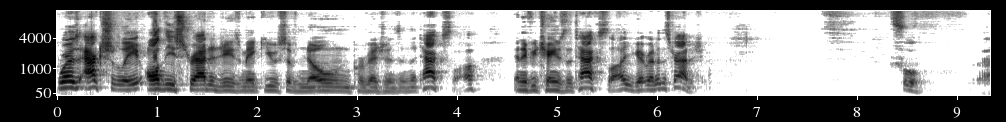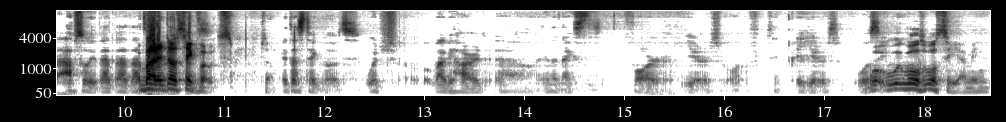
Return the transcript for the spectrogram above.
Whereas actually, all these strategies make use of known provisions in the tax law. And if you change the tax law, you get rid of the strategy. Phew. Absolutely. That, that, but it does take votes. So. It does take votes, which might be hard uh, in the next four years or eight years. We'll, we'll see. We'll, we'll see. I mean,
